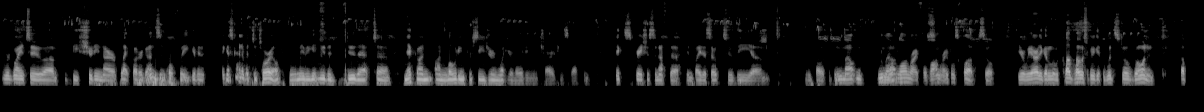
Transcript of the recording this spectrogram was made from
we're going to um, be shooting our black powder guns and hopefully giving, I guess, kind of a tutorial. We'll maybe get you to do that, uh, Nick, on, on loading procedure and what you're loading and charge and stuff. And Nick's gracious enough to invite us out to the, um, we call it, the Blue Mountain? Blue Mountain mm-hmm. Long Rifles. Long Rifles Club. So here we are. They got a little clubhouse. We're gonna get the wood stove going and up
